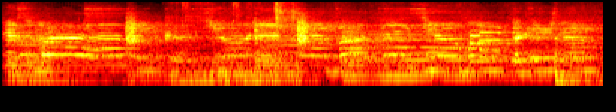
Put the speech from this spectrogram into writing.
It's what I mean, cause you deserve things you want, baby.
